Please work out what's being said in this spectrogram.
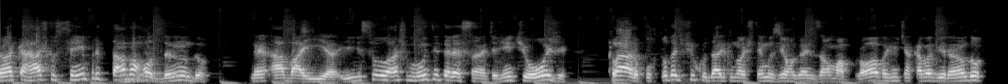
Então a Carrasco sempre estava uhum. rodando né, a Bahia. E isso eu acho muito interessante. A gente hoje, claro, por toda a dificuldade que nós temos em organizar uma prova, a gente acaba virando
